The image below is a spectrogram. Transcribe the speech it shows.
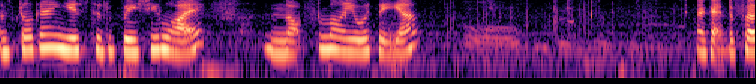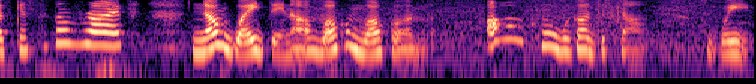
I'm still getting used to the bougie life. Not familiar with it yet. Okay, the first guest has arrived. No way, Dina. Welcome, welcome. Oh, cool. We got a discount. Sweet.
